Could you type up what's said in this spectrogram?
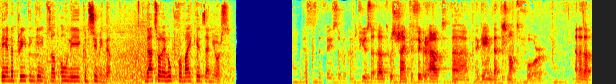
they end up creating games, not only consuming them. That's what I hope for my kids and yours. This is the face of a confused adult who's trying to figure out uh, a game that is not for an adult.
